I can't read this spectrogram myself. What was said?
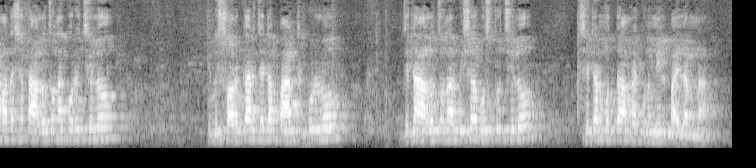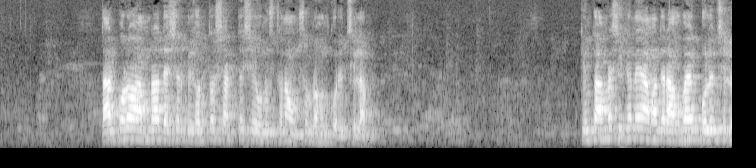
আমাদের সাথে আলোচনা করেছিল, কিন্তু সরকার যেটা পাঠ করল, যেটা আলোচনার বিষয়বস্তু ছিল, সেটার মধ্যে আমরা কোনো মিল পাইলাম না। তারপরও আমরা দেশের বৃহত্তর স্বার্থে সেই অনুষ্ঠানে অংশগ্রহণ করেছিলাম। কিন্তু আমরা সেখানে আমাদের আহ্বায়ক বলেছিল,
